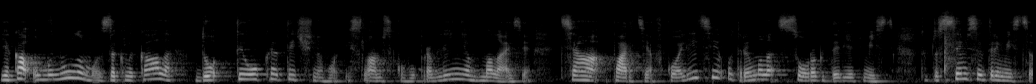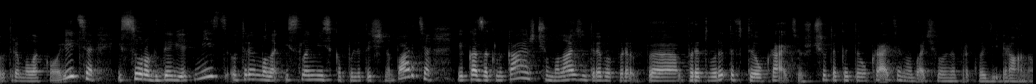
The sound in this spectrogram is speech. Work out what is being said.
яка у минулому закликала до теократичного ісламського правління в Малайзії. Ця партія в коаліції отримала 49 місць. Тобто 73 місця отримала коаліція, і 49 місць отримала ісламістська політична партія, яка закликає, що Малайзію треба пере- перетворити в теократію. Що таке теократія? Ми бачили на прикладі Ірану.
